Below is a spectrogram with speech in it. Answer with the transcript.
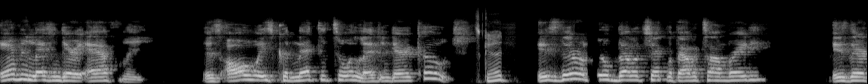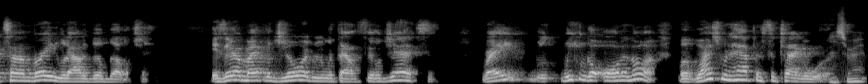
Every legendary athlete is always connected to a legendary coach. It's good. Is there a Bill Belichick without a Tom Brady? Is there a Tom Brady without a Bill Belichick? Is there a Michael Jordan without Phil Jackson? Right? We can go on and on. But watch what happens to Tiger Woods. That's right.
